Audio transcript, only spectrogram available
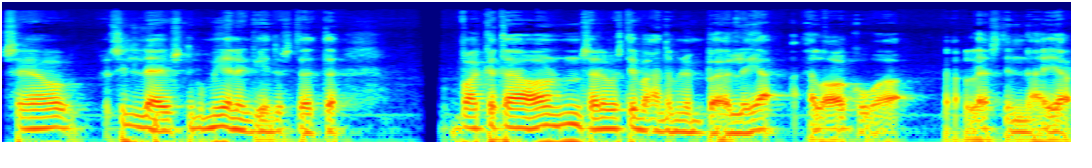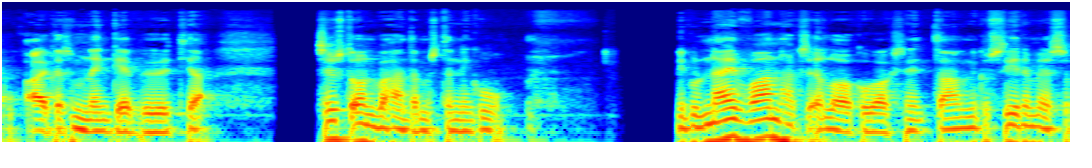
se on silleen just niin kuin mielenkiintoista, että vaikka tämä on selvästi vähän tämmöinen pölliä elokuva, näin, ja aika semmoinen kevyt, ja se just on vähän tämmöistä niin kuin, niin kuin näin vanhaksi elokuvaksi, niin tämä on niin kuin siinä mielessä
